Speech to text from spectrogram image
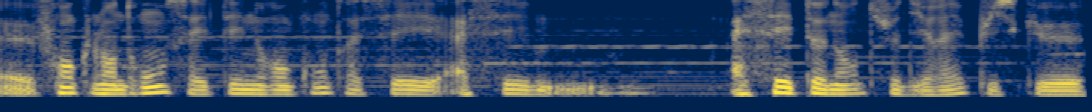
Euh, Franck Landron, ça a été une rencontre assez, assez, assez étonnante, je dirais, puisque euh,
